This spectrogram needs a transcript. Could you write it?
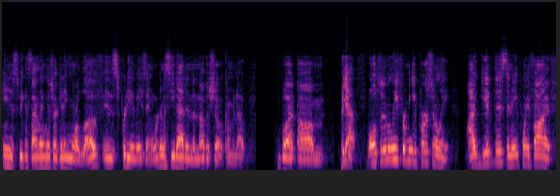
you know, speaking sign language are getting more love is pretty amazing. We're gonna see that in another show coming up. But um, but yeah, ultimately for me personally, I give this an eight point five.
